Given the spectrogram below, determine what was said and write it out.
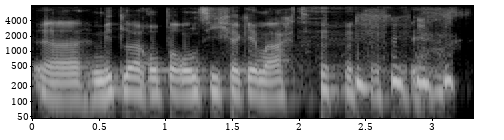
äh, Mitteleuropa unsicher gemacht.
